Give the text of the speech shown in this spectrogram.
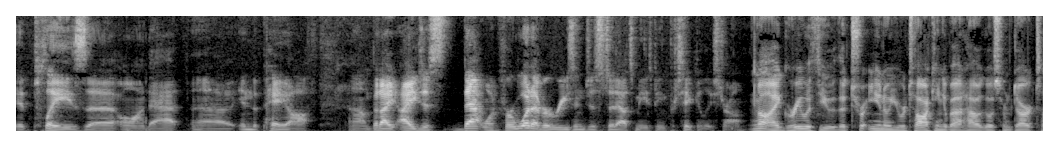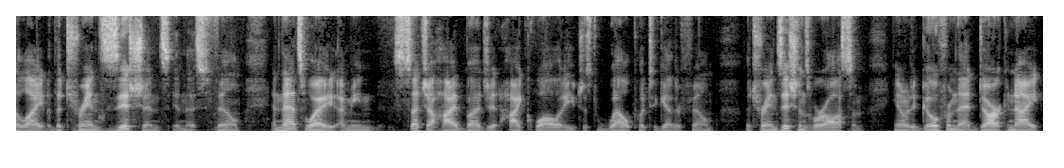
it plays uh, on that uh, in the payoff. Um, but I, I just that one for whatever reason just stood out to me as being particularly strong. No, I agree with you. The tr- you know you were talking about how it goes from dark to light. The transitions in this film, and that's why I mean such a high budget, high quality, just well put together film. The transitions were awesome. You know to go from that dark night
